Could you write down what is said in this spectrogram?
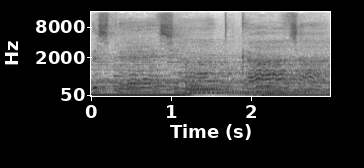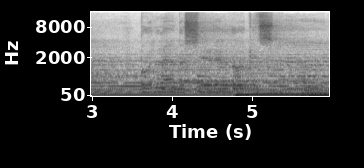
despreciando casa, burlando ser enlouquecendo.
